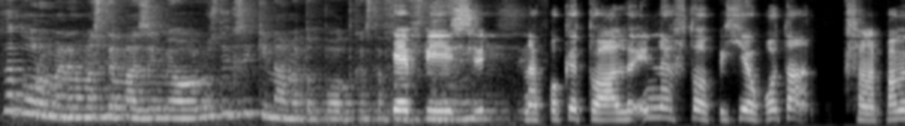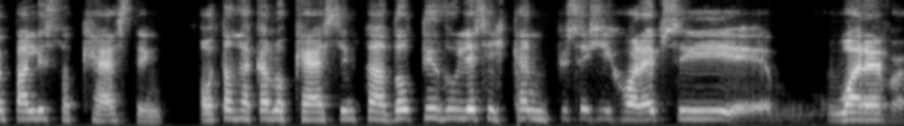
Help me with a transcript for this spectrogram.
Δεν μπορούμε να είμαστε μαζί με όλους, δεν ξεκινάμε το podcast αυτό. Και επίσης, να πω και το άλλο, είναι αυτό. Π.χ. εγώ όταν ξαναπάμε πάλι στο casting, όταν θα κάνω casting, θα δω τι δουλειές έχει κάνει, ποιος έχει χορέψει, whatever.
